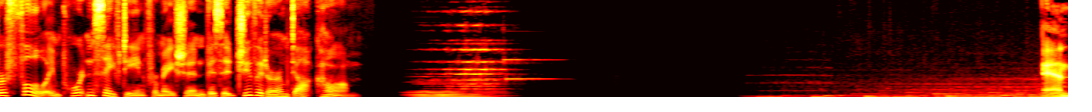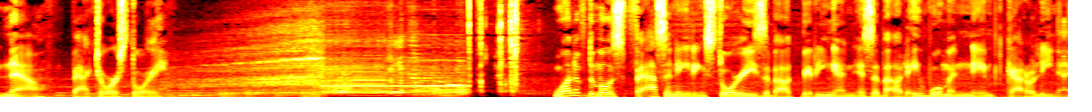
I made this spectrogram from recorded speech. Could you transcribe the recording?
For full important safety information, visit juvederm.com. And now, back to our story. One of the most fascinating stories about Biringan is about a woman named Carolina.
